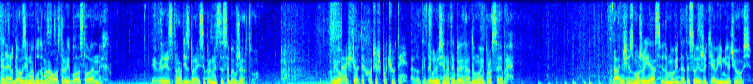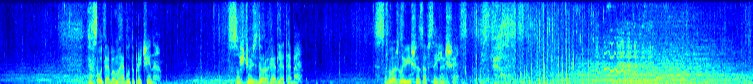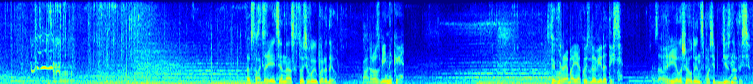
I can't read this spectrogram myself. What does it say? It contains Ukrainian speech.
Невдовзі ми будемо на острові благословенних. Ти справді збираєшся принести себе в жертву. А що ти хочеш почути? Дивлюся на тебе, а думаю про себе. Чи зможу я свідомо віддати своє життя в ім'я чогось? У тебе має бути причина. Щось дороге для тебе. Важливіше за все інше. Здається, нас хтось випередив. Розбійники? Треба якось довідатись. Є лише один спосіб дізнатись.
